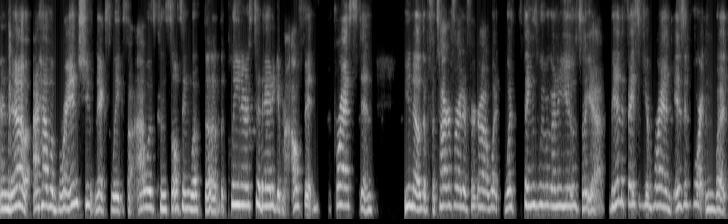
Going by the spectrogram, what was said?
I know. I have a brand shoot next week. So I was consulting with the, the cleaners today to get my outfit pressed and, you know, the photographer to figure out what, what things we were going to use. So, yeah, being the face of your brand is important, but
